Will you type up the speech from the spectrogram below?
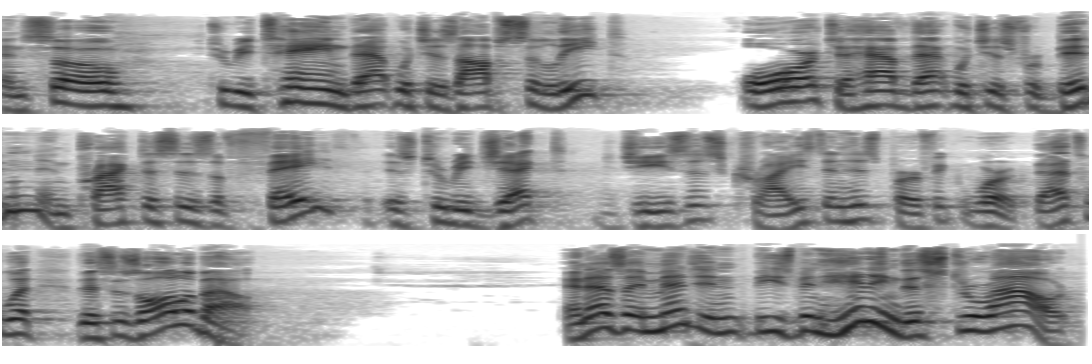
And so, to retain that which is obsolete or to have that which is forbidden in practices of faith is to reject Jesus Christ and his perfect work. That's what this is all about. And as I mentioned, he's been hitting this throughout.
